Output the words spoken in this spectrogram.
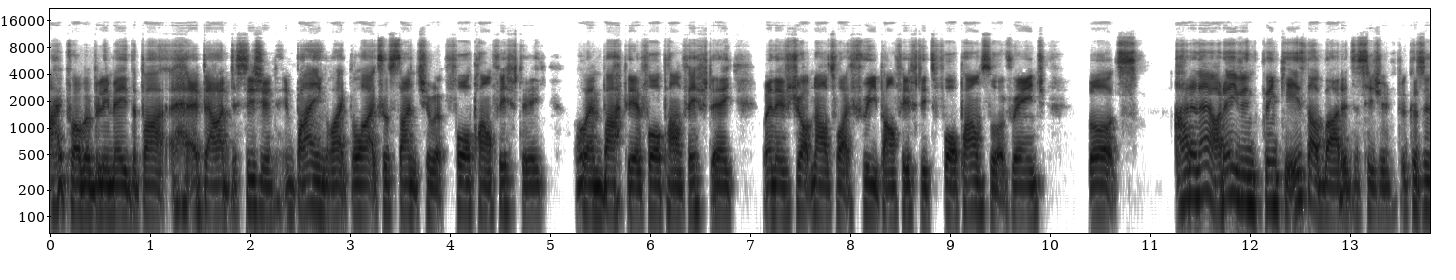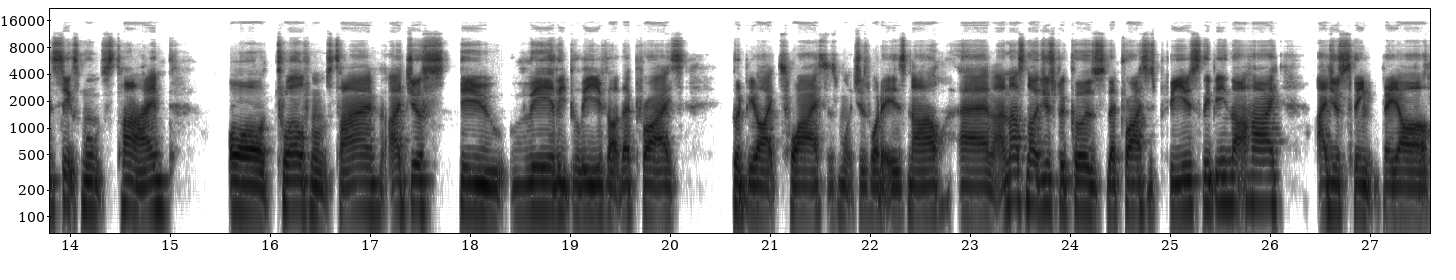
I probably made the bad, a bad decision in buying like the likes of Sancho at four pound fifty or Mbappe at four pound fifty when they've dropped now to like three pound fifty to four pound sort of range. But I don't know. I don't even think it is that bad a decision because in six months' time or twelve months' time, I just do really believe that their price could be like twice as much as what it is now. Um, and that's not just because their price has previously been that high. I just think they are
